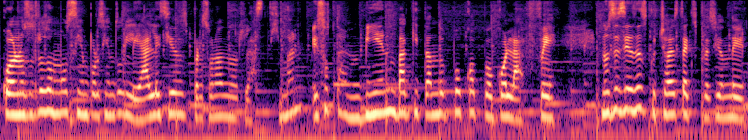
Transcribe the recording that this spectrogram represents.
Cuando nosotros somos 100% leales y esas personas nos lastiman, eso también va quitando poco a poco la fe. No sé si has escuchado esta expresión de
